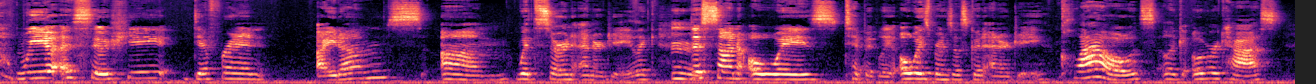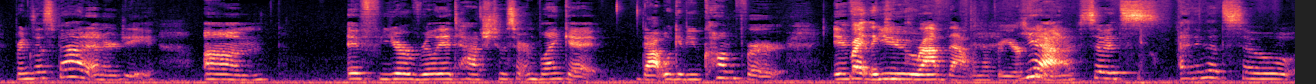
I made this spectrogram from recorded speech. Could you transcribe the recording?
we associate different items um with certain energy. Like Mm. the sun always typically always brings us good energy. Clouds like overcast brings us bad energy. Um if you're really attached to a certain blanket that will give you comfort if Right, like you, you grab that whenever you're yeah feeling. so it's i think that's so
